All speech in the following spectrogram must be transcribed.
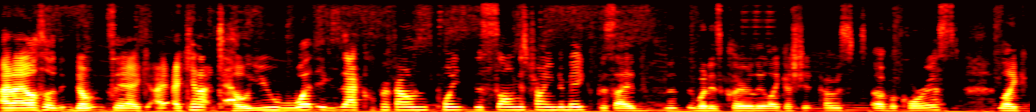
and I also don't say I, I, I cannot tell you what exact profound point this song is trying to make. Besides the, what is clearly like a shit post of a chorus, like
